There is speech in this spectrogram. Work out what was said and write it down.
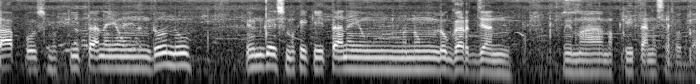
Tapos makita na yung doon oh. Yun guys, makikita na yung anong lugar dyan. May mga makita na sa baba.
